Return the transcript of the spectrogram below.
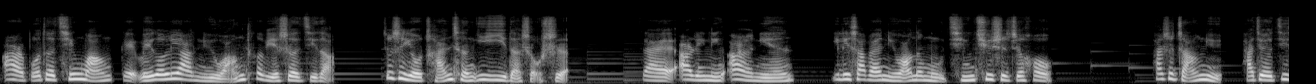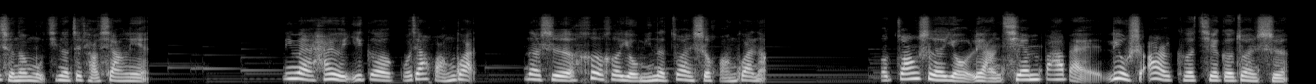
阿尔伯特亲王给维多利亚女王特别设计的。这是有传承意义的首饰，在二零零二年，伊丽莎白女王的母亲去世之后，她是长女，她就继承了母亲的这条项链。另外还有一个国家皇冠，那是赫赫有名的钻石皇冠呢，装饰了有两千八百六十二颗切割钻石，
